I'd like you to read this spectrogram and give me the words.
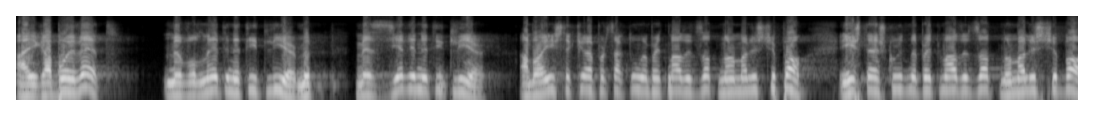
Ai gaboi vet me vullnetin e tij të lirë, me me zgjedhjen e tij të lirë. Ama ishte kjo e përcaktuar prej të madhit Zot? Normalisht që po. Ishte e shkruajtme prej të madhit Zot? Normalisht që po.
